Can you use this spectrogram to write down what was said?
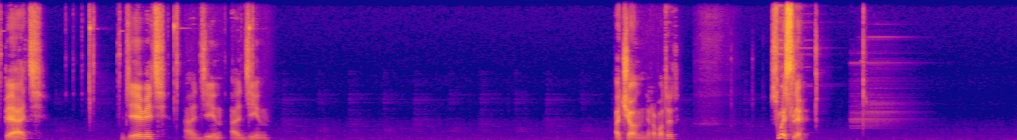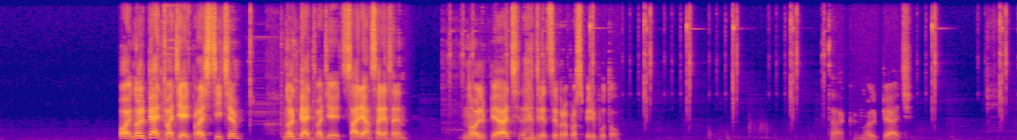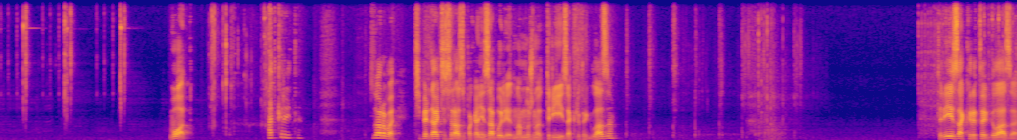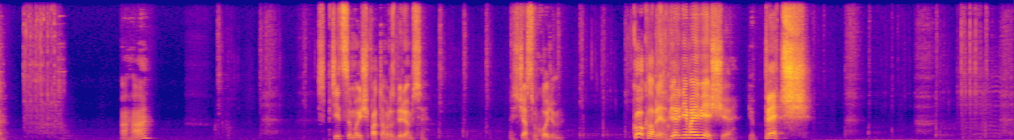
Пять. Девять. Один. Один. А чё, он не работает? В смысле? Ой, 0529, простите. 0529. Сорян, сорян, сорян. 05. Две цифры просто перепутал. Так, 05. Вот. Открыто. Здорово. Теперь давайте сразу, пока не забыли. Нам нужно три закрытых глаза. Три закрытых глаза. Ага. С птицей мы еще потом разберемся. Сейчас выходим. Кукла, блин, верни мои вещи. You bitch.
